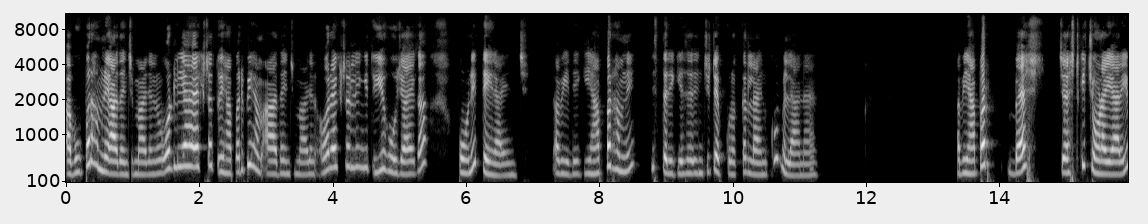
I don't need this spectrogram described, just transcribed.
अब ऊपर हमने आधा इंच मार्जिन और लिया है एक्स्ट्रा तो यहाँ पर भी हम आधा इंच मार्जिन और एक्स्ट्रा लेंगे तो ये हो जाएगा पौने तेरह इंच। अब ये देखिए, यहाँ पर हमने इस तरीके से इंची टेप को रखकर लाइन को मिलाना है। अब यहाँ पर बेस्ट चेस्ट की चौड़ाई आ रही है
